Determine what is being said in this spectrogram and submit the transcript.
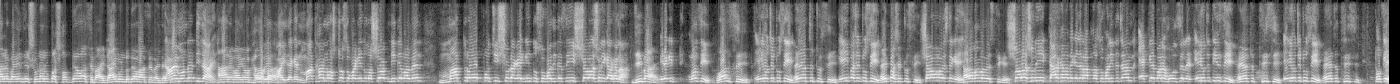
আরে ভাই যে সোনার উপর সব দেওয়া আছে ভাই ডায়মন্ড দেওয়া আছে ভাই দেখেন। ডায়মন্ডের ডিজাইন আরে ভাই ওরে ভাই। দেখেন মাথা নষ্ট সোফা কিন্তু দর্শক নিতে পারবেন মাত্র পঁচিশশো টাকায় কিন্তু সোফা দিতেছি সরাসরি কারখানা। জি ভাই। এটা কি ওয়ান সিট ওয়ান সিট এই হচ্ছে টু সিট এই হচ্ছে টু সিট এই পাশে টু সিট এই পাশে টু সিট সারা বাংলাদেশ থেকে। সারা বাংলাদেশ থেকে। সরাসরি কারখানা থেকে যারা আপনার সোফা নিতে চান একেবারে হোলসেল এই হচ্ছে তিন সিট এই হচ্ছে থ্রি সিট এই হচ্ছে টু সিট এই হচ্ছে থ্রি সিট ওকে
